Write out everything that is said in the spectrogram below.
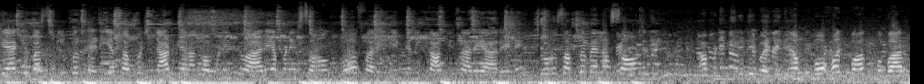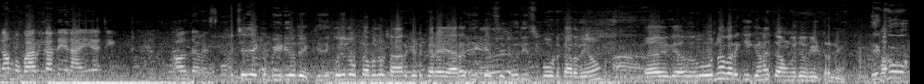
ਕਿਹਾ ਕਿ ਬਸ ਬਿਲਕੁਲ ਰੈਡੀ ਆ ਸਭ ਕੁਝ ਸਟਾਰਟ ਕਰਾਂ ਕੰਪਨੀ ਚੋਂ ਆ ਰਹੇ ਆਪਣੇ Song ਬਹੁਤ ਸਾਰੇ ਇੱਕ ਨਹੀਂ ਕਾਫੀ ਸਾਰੇ ਆ ਰਹੇ ਨੇ। ਸੋ ਸਭ ਤੋਂ ਪਹਿਲਾਂ Song ਦੀ ਆਪਣੇ ਵੀਰੇ ਦੇ ਬਰਥਡੇ ਦੀਆਂ ਬਹੁਤ ਬਹੁਤ ਮੁਬਾਰਕਾਂ ਮੁਬਾਰਕਾਂ ਦੇਣ ਆਏ ਆ ਜੀ। ਆਲ ਦਾ ਬੈਸਟ ਪਿੱਛੇ ਜੇ ਇੱਕ ਵੀਡੀਓ ਦੇਖੀ ਸੀ ਕੁਝ ਲੋਕਾਂ ਵੱਲੋਂ ਟਾਰਗੇਟ ਕਰਿਆ ਜਾ ਰਿਹਾ ਸੀ ਕਿ ਸਿੱਧੂ ਦੀ ਸਪੋਰਟ ਕਰਦੇ ਹੋ। ਅਹ, ਉਹਨਾਂ ਬਾਰੇ ਕੀ ਕਹਿਣਾ ਚਾਹੋਗੇ ਜੋ ਹੀਟਰ ਨੇ? ਦੇਖੋ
